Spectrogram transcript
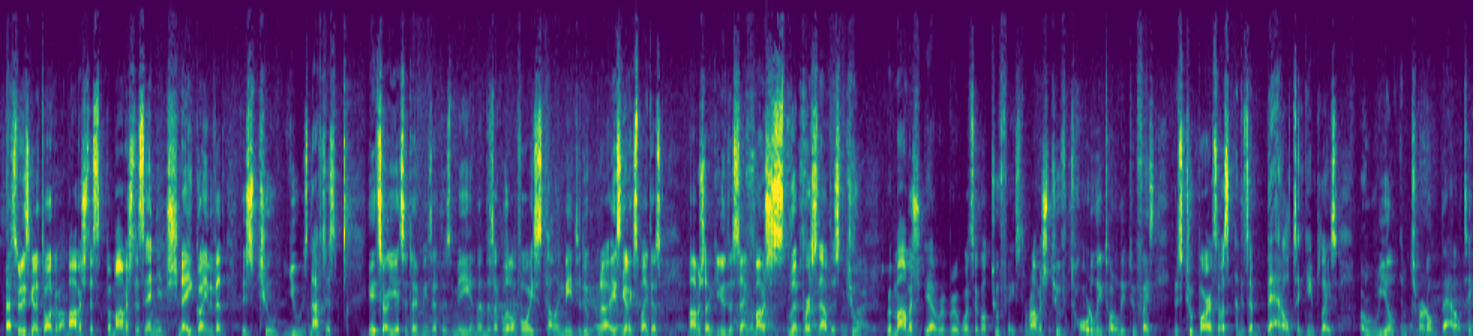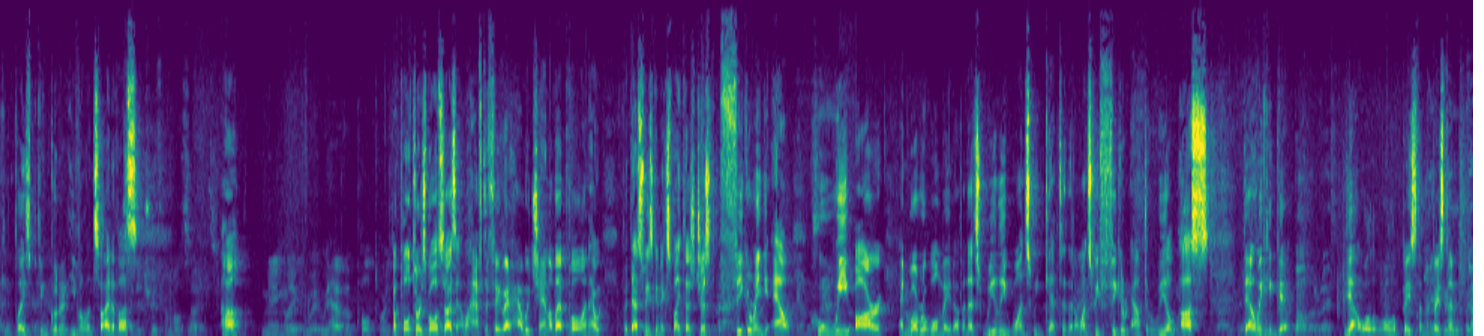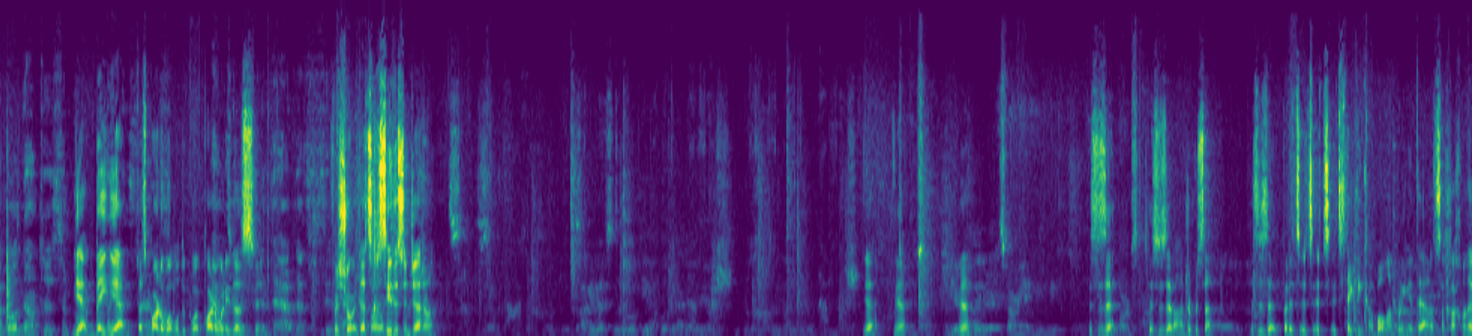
that's what he's going to talk about. Mamish this, but mamish this Indian Shnei Goyim. There's two yous, not just Yitzhar means that there's me, and then there's like a little voice telling me to do. No, he's going to explain to us. Mamish like you just saying. Mamish split personality. There's two. Mamish, yeah. What's it called? Two faced. Mamish two, totally, totally two faced. There's two parts of us, and there's a battle taking place. A real internal battle taking place between good and evil inside of us. the truth from both sides. Huh? Meaning, like we, we have a pull towards a pull towards both sides, and we'll have to figure out how we channel that pull and how. We, but that's what he's going to explain to us. Just figuring out who we are and what we're all made of, and that's really once we get to that, and once we figure out the real us, then we can get. Yeah, all, all based on based on. brings Kabbalah down to a simple. Yeah, ba- yeah, that's part of what we'll do. What part of what he does fit into how- that's Chassidus. for sure. That's Kabbalah- Chassidus in general. Yeah, yeah, yeah. This is it. This is it. 100. percent This is it. But it's it's it's it's taking Kabbalah and bringing it down. It's a chachma.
